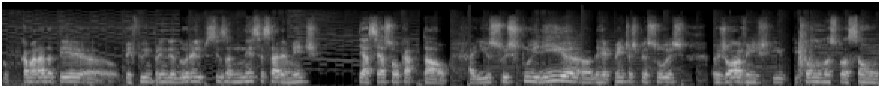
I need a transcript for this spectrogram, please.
o camarada ter o perfil empreendedor, ele precisa necessariamente ter acesso ao capital. Isso excluiria, de repente, as pessoas jovens que, que estão numa situação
